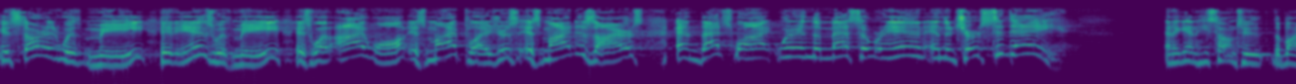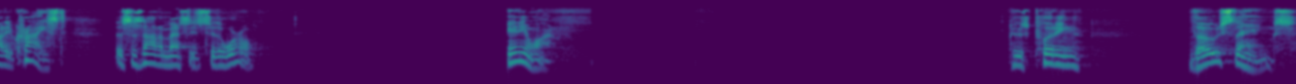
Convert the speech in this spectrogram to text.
it started with me, it ends with me, it's what I want, it's my pleasures, it's my desires, and that's why we're in the mess that we're in in the church today. And again, he's talking to the body of Christ. This is not a message to the world anyone who's putting those things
